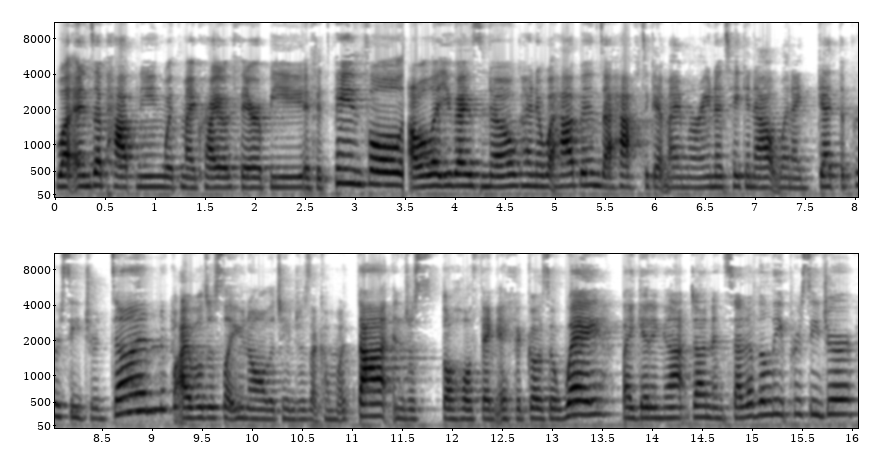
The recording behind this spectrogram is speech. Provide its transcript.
what ends up happening with my cryotherapy. If it's painful, I will let you guys know kind of what happens. I have to get my Mirena taken out when I get the procedure done. I will just let you know all the changes that come with that and just the whole thing. If it goes away by getting that done instead of the LEEP procedure,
